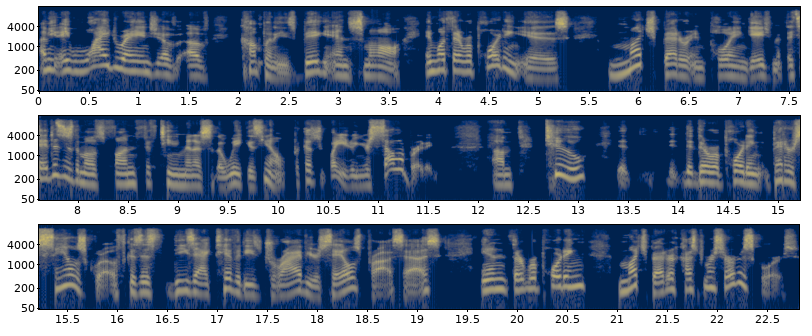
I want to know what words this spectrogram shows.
I mean, a wide range of, of companies, big and small. And what they're reporting is much better employee engagement. They say this is the most fun 15 minutes of the week is, you know, because what you're doing, you're celebrating. Um, two, they're reporting better sales growth because these activities drive your sales process, and they're reporting much better customer service scores.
